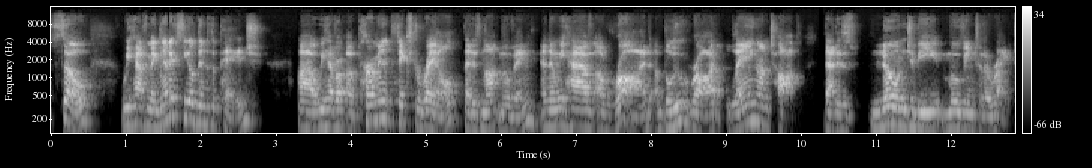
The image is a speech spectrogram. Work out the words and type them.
so we have magnetic field into the page. Uh, we have a, a, permanent fixed rail that is not moving. And then we have a rod, a blue rod, laying on top that is known to be moving to the right.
